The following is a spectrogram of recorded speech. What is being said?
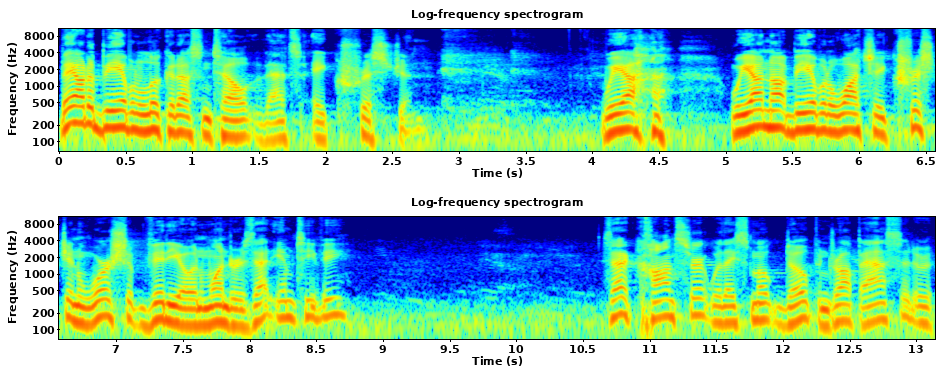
They ought to be able to look at us and tell that's a Christian. We ought, we ought not be able to watch a Christian worship video and wonder, is that MTV? Is that a concert where they smoke dope and drop acid? Or,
